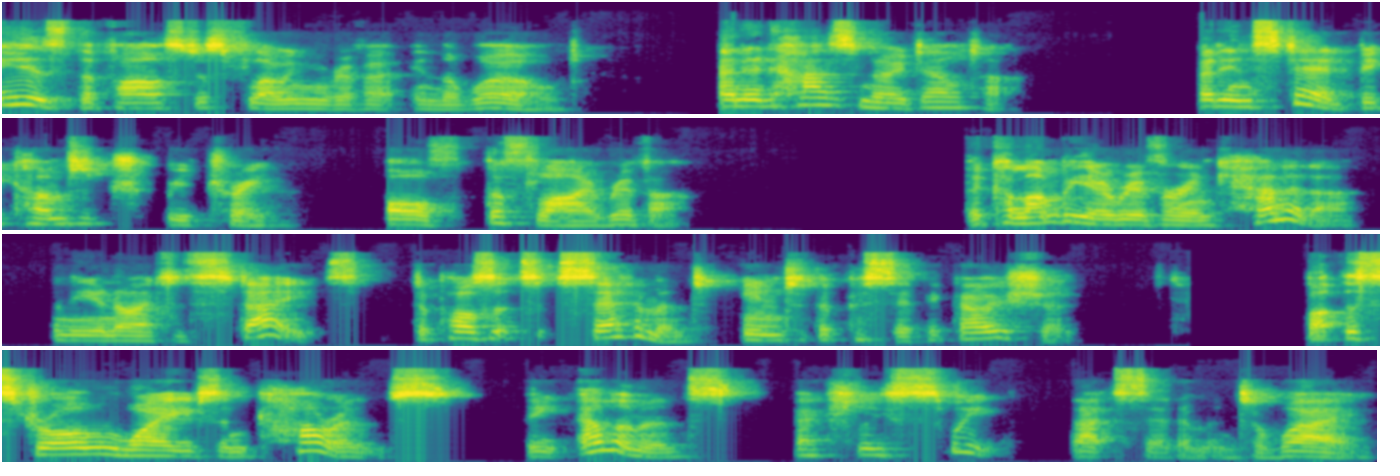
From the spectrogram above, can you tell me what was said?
is the fastest flowing river in the world, and it has no delta, but instead becomes a tributary of the Fly River. The Columbia River in Canada and the United States deposits sediment into the Pacific Ocean, but the strong waves and currents, the elements, actually sweep that sediment away,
